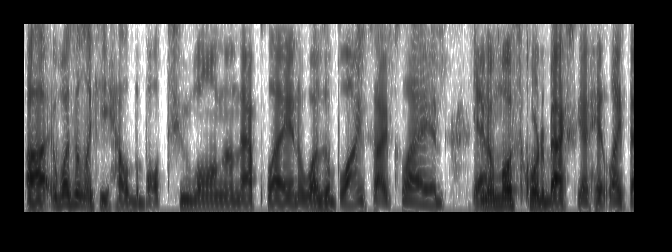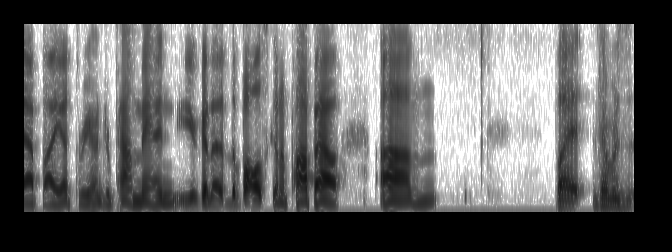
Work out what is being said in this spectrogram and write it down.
Uh, it wasn't like he held the ball too long on that play, and it was a blindside play. And Yeah. you know, most quarterbacks get hit like that by a 300 pound man. You're gonna the ball's gonna pop out. Um, but there was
